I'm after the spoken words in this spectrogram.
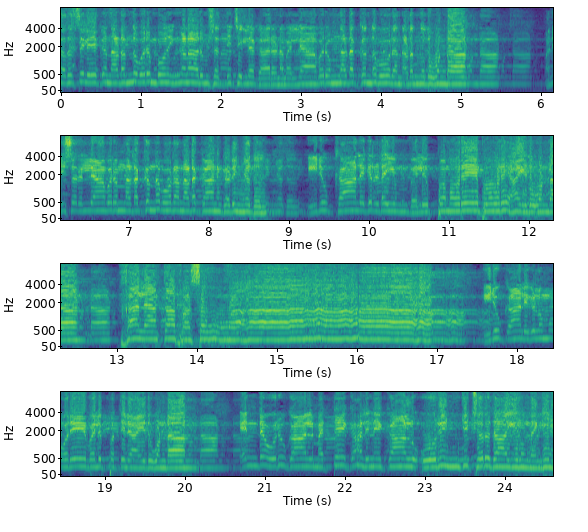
സദസ്സിലേക്ക് നടന്നു വരുമ്പോൾ നിങ്ങളാരും ശ്രദ്ധിച്ചില്ല. കാരണം എല്ലാവരും നടക്കുന്ന പോലെ നടന്നതുകൊണ്ട്. മനുഷ്യരെല്ലാവരും നടക്കുന്ന പോലെ നടക്കാൻ കഴിഞ്ഞത് ഇരുകാലുകളുടെയും വലുപ്പം ഒരേപോലെ ആയതുകൊണ്ടാണ് ഖലഖ ഫസവ്വാ. ഇരു കാലുകളും ഒരേ വലിപ്പത്തിലായതുകൊണ്ട് എന്റെ ഒരു കാൽ മറ്റേ കാലിനേക്കാൾ ഒരു ഇഞ്ച് ചെറുതായിരുന്നെങ്കിൽ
